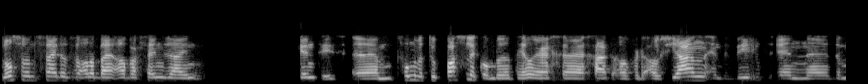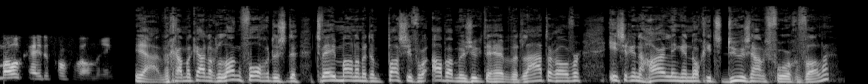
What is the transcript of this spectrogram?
los van het feit dat we allebei ABBA-fan zijn, bekend is, um, vonden we het toepasselijk omdat het heel erg uh, gaat over de oceaan en de wind en uh, de mogelijkheden voor verandering. Ja, we gaan elkaar nog lang volgen. Dus de twee mannen met een passie voor ABBA-muziek, daar hebben we het later over. Is er in Harlingen nog iets duurzaams voorgevallen?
